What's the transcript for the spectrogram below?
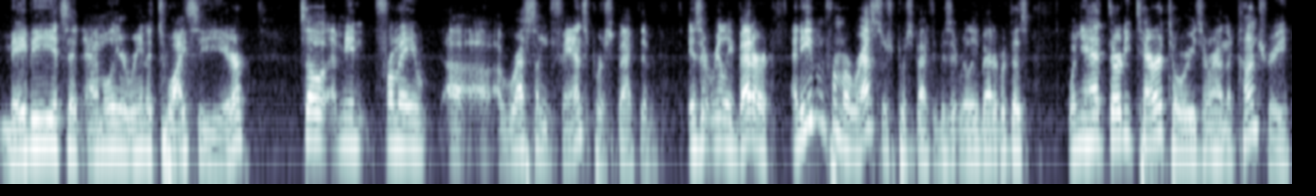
maybe it's at Amalie Arena twice a year. So I mean, from a uh, a wrestling fan's perspective, is it really better? And even from a wrestler's perspective, is it really better? Because when you had 30 territories around the country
